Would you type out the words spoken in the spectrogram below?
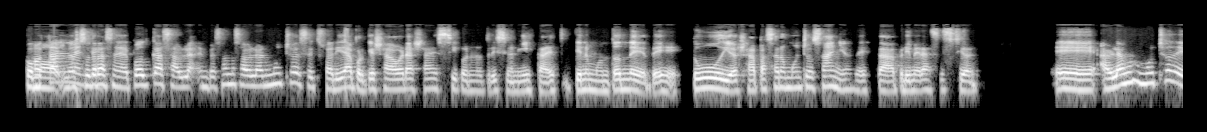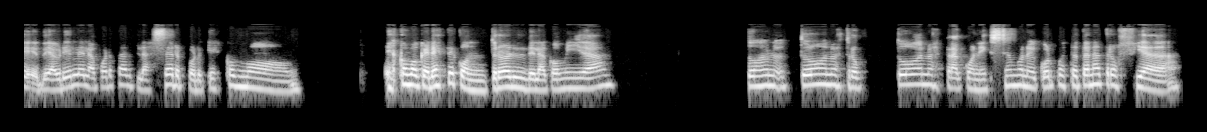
Como nosotras en el podcast empezamos a hablar mucho de sexualidad, porque ella ahora ya es psiconutricionista, tiene un montón de, estudios, ya pasaron muchos años de esta primera sesión. Eh, hablamos mucho de, abrirle la puerta al placer, porque es como, es como que en este control de la comida, todo, todo nuestro, toda nuestra conexión con el cuerpo está tan atrofiada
